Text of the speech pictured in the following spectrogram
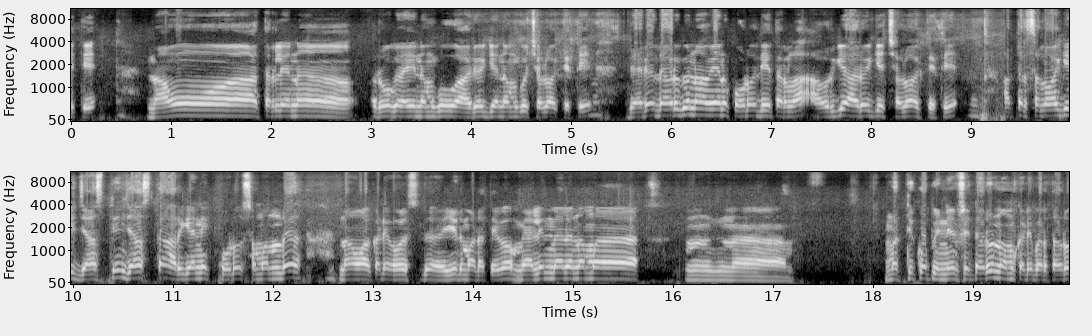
ಐತಿ ನಾವು ಅದರಲ್ಲೇನ ರೋಗರಾಯಿ ನಮಗೂ ಆರೋಗ್ಯ ನಮಗೂ ಚಲೋ ಆಗ್ತೈತಿ. ಬೇರೆದವ್ರಿಗೂ ನಾವೇನು ಕೊಡೋದೇ ತರಲ್ಲ ಅವ್ರಿಗೂ ಆರೋಗ್ಯ ಚಲೋ ಆಗ್ತೈತಿ. ಅದ್ರ ಸಲುವಾಗಿ ಜಾಸ್ತಿ ಜಾಸ್ತಿ ಆರ್ಗ್ಯಾನಿಕ್ ಕೊಡೋ ಸಂಬಂಧ ನಾವು ಆ ಕಡೆ ಇದು ಮಾಡತ್ತೇವೆ. ಮ್ಯಾಲಿನ ಮೇಲೆ ನಮ್ಮ ಮತ್ತಿಕೋಪ ಆ, ಅವರು ನಮ್ಮ ಕಡೆ ಬರ್ತಾರೋ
